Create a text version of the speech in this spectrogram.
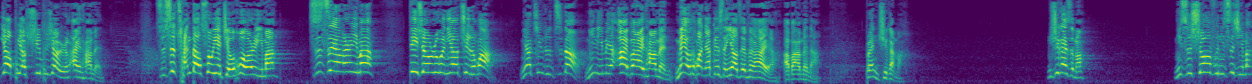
要不要？需不需要有人爱他们？只是传道授业解惑而已吗？只是这样而已吗？弟兄，如果你要去的话，你要清楚知道你里面爱不爱他们。没有的话，你要跟神要这份爱啊，阿爸阿们啊，不然你去干嘛？你去干什么？你是修复你自己吗？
